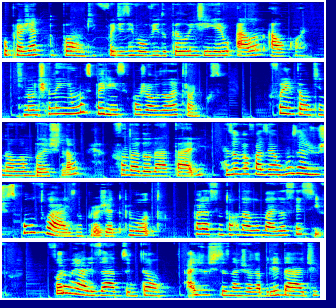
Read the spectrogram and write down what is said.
O projeto do Pong foi desenvolvido pelo engenheiro Alan Alcorn, que não tinha nenhuma experiência com jogos eletrônicos. Foi então que Nolan Bushnell, fundador da Atari, resolveu fazer alguns ajustes pontuais no projeto piloto para assim torná-lo mais acessível. Foram realizados, então, ajustes na jogabilidade,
